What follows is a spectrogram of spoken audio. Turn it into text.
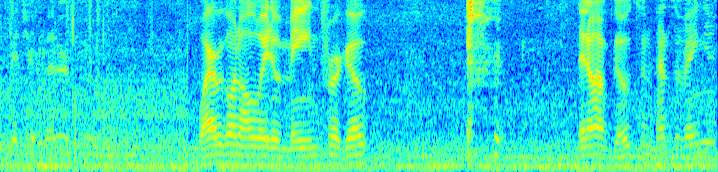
Let's get you a better. Why are we going all the way to Maine for a goat? they don't have goats in Pennsylvania.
